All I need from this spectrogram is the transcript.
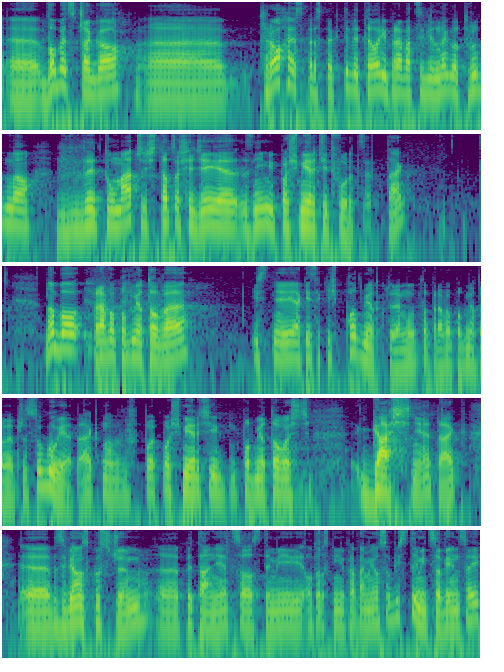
E, wobec czego trochę z perspektywy teorii prawa cywilnego trudno wytłumaczyć to, co się dzieje z nimi po śmierci twórcy. Tak? No bo prawo podmiotowe istnieje jak jest jakiś podmiot, któremu to prawo podmiotowe przysługuje, tak? No, po, po śmierci podmiotowość gaśnie, tak? E, w związku z czym e, pytanie, co z tymi autorskimi prawami osobistymi? Co więcej,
